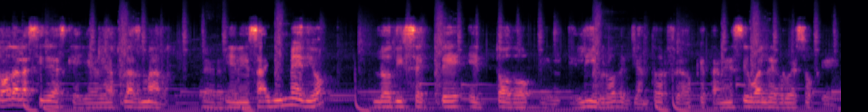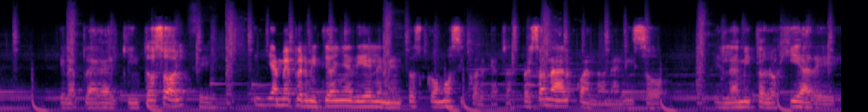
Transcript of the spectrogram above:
todas las ideas que ya había plasmado en ensayo y medio, lo disecté en todo el, libro del llanto Orfeo, que también es igual de grueso que, la plaga del quinto sol. Y ya me permitió añadir elementos como psicología transpersonal, cuando analizó la mitología de,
